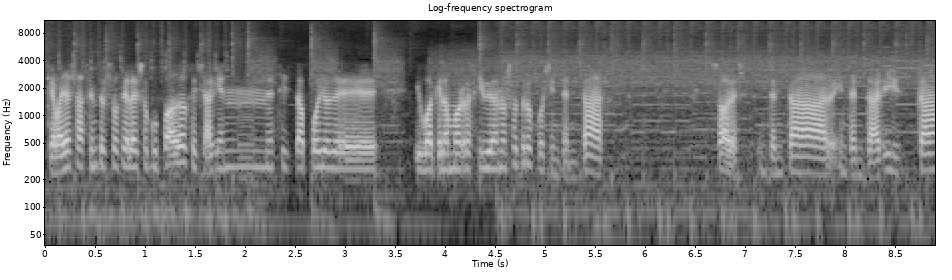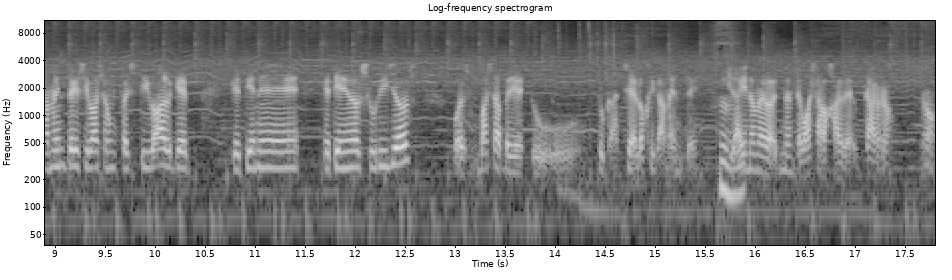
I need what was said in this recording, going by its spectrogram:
que vayas a centros sociales ocupados, que si alguien necesita apoyo de igual que lo hemos recibido nosotros, pues intentar, ¿sabes? Intentar, intentar ir. Claramente que si vas a un festival que, que tiene que tiene dos surillos, pues vas a pedir tu, tu caché, lógicamente. Y de ahí no, me- no te vas a bajar del carro, ¿no?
